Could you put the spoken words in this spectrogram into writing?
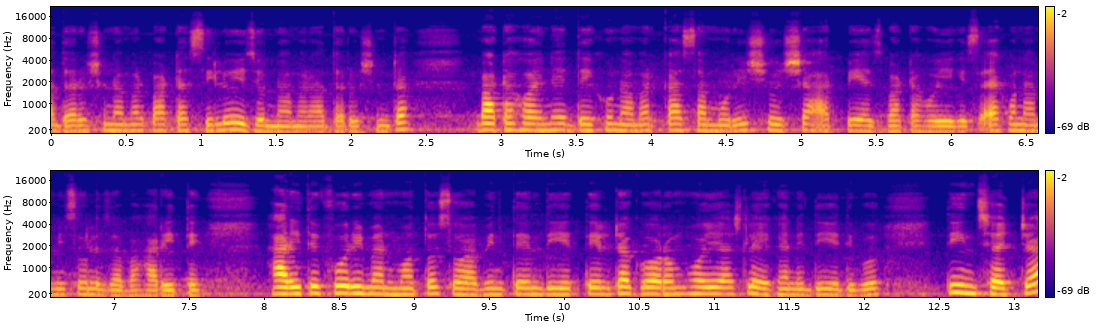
আদা, রসুন আমার বাটা ছিল এই জন্য আমার আদা, রসুনটা বাটা হয় নাই। দেখুন, আমার কাঁচামরিচ সর্ষে আর পেঁয়াজ বাটা হয়ে গেছে। এখন আমি চলে যাব হাঁড়িতে। হাঁড়িতে পরিমাণ মতো সয়াবিন তেল দিয়ে, তেলটা গরম হয়ে আসলে এখানে দিয়ে দিব তিন চারটা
